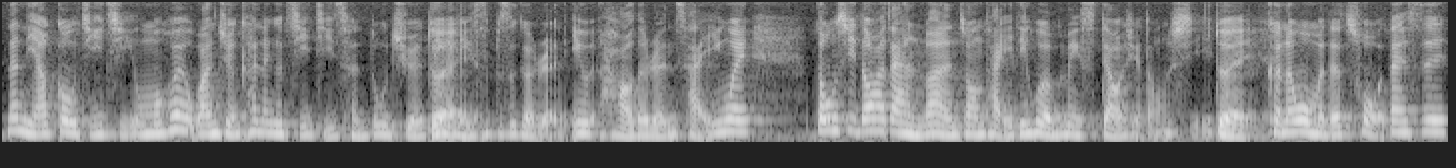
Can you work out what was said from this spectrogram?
那你要够积极，我们会完全看那个积极程度，决定你是不是个人，因为好的人才，因为东西都还在很乱的状态，一定会有 miss 掉一些东西。对，可能我们的错，但是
